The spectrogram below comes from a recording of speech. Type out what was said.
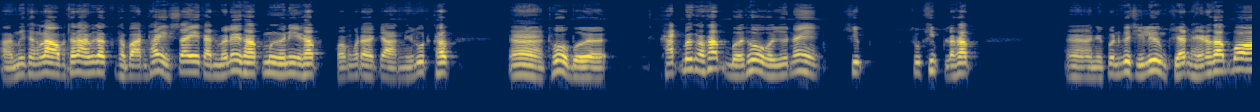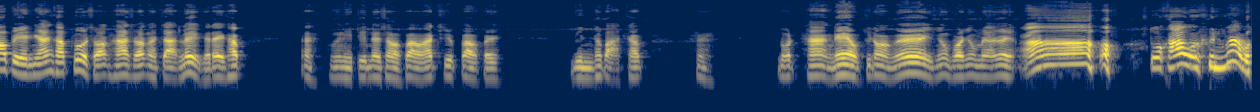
อ่ามีทั้งลาพัฒนามีทั้งรัฐบาลไทยใส่กันไปเลยครับ มือนี่ครับ ของพระอาจารย์นิรุตครับอ่าโทรเบอร์คัดเบิ่งเอาครับ เบอร์โทรก็อยู่ในคลิปทุกคลิปแล้วครับอ่านนี้เพิ่นคือสิลืมเขียนให้นะครับบ่เป็นยังครับโทรสองหาสองอาจารย์เลยก็ได้ครับอะมือนี้ตื่นแต่เช้าเฝ้าอาชีพเฝ้าไปบินทบาทครับ รถห้างแล้วพี่น้องเอ้ยยมพ่อยมแม่เอ้ยอ้าวตัวเขาก็ขึ้นมาบ่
